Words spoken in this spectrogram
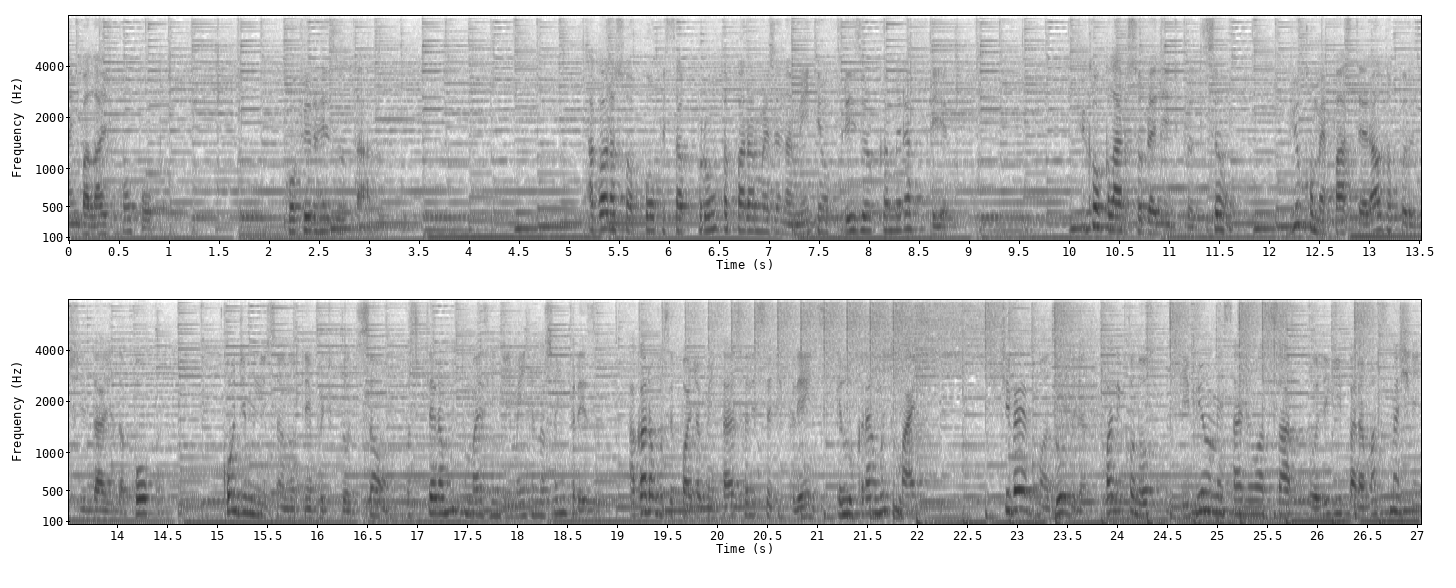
a embalagem com polpa. Confira o resultado. Agora sua polpa está pronta para armazenamento em um freezer ou câmera fria. Ficou claro sobre a linha de produção? Viu como é fácil ter alta produtividade da polpa? Com diminuição no tempo de produção, você terá muito mais rendimento na sua empresa. Agora você pode aumentar a sua lista de clientes e lucrar muito mais. Se tiver alguma dúvida, fale conosco, envie uma mensagem no WhatsApp ou ligue para a Machine.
